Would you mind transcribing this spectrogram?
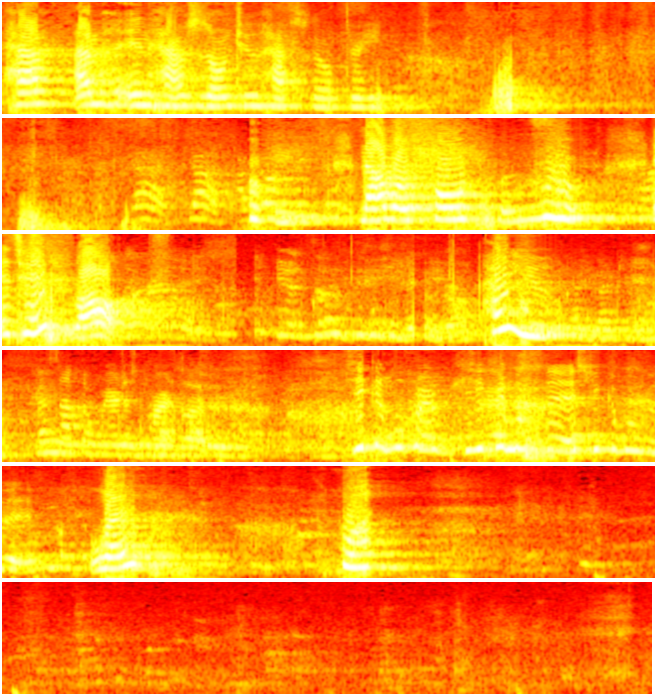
Half. I'm in half zone two, half zone three. Now we're full. It's his fault. How do you? That's not the weirdest part. Look. She can move her. She can move this. She can move this. What? What?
